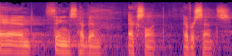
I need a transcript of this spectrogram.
and things have been excellent ever since.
